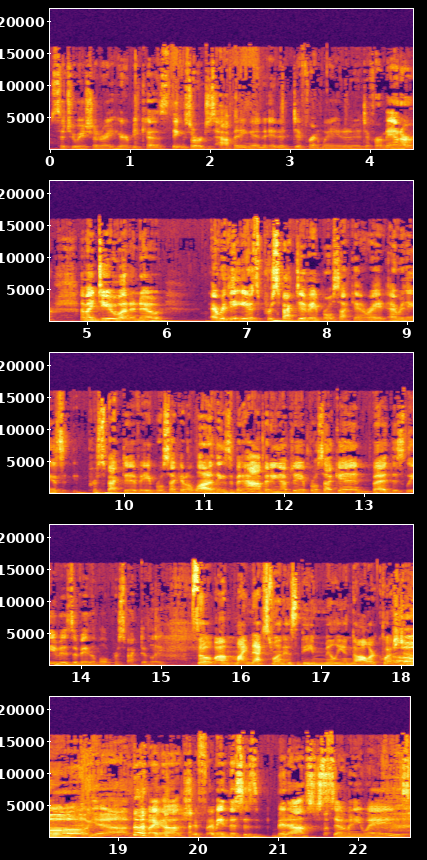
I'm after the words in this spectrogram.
situation right here because things are just happening in, in a different way and in a different manner. And I do want to note everything you know, it's perspective April 2nd, right? Everything is perspective April 2nd. A lot of things have been happening up to April 2nd, but this leave is available prospectively. So um, my next one is the million dollar question. Oh yeah! Oh my gosh! If I mean, this has been asked so many ways,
